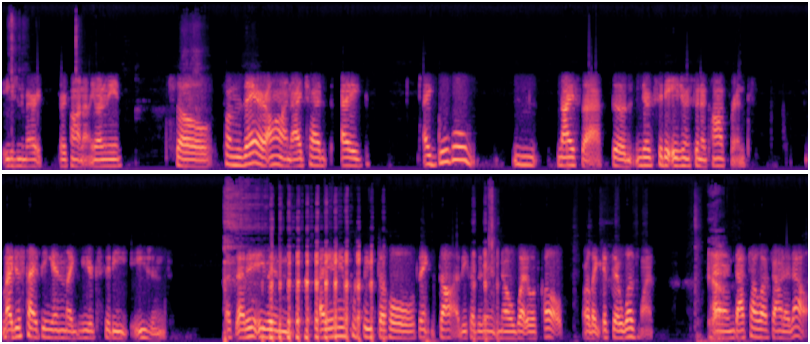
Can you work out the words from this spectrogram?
Asian Americana? You know what I mean? So from there on, I tried. I I googled NYSAC, the New York City Asian Student Conference, by just typing in like New York City Asians. That's, I didn't even I didn't even complete the whole thing thought because I didn't know what it was called or like if there was one. Yeah. And that's how I found it out.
